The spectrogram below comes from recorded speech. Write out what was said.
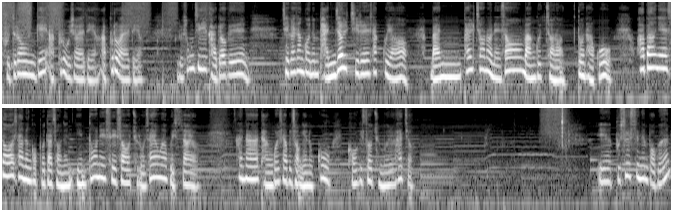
부드러운 게 앞으로 오셔야 돼요. 앞으로 와야 돼요. 그리고 송지 가격은 제가 산 거는 반절치를 샀고요. 18,000원에서 19,000원 돈 하고 화방에서 사는 것보다 저는 인터넷에서 주로 사용하고 있어요. 하나 단골샵을 정해놓고 거기서 주문을 하죠. 이 붓을 쓰는 법은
